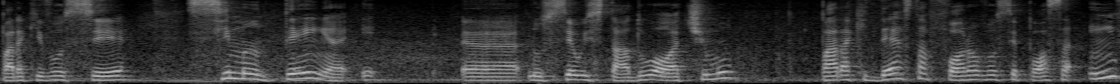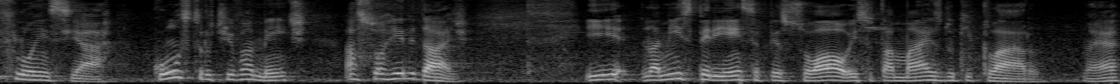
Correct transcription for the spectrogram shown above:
para que você se mantenha é, no seu estado ótimo, para que desta forma você possa influenciar construtivamente a sua realidade. E na minha experiência pessoal, isso está mais do que claro. Né?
